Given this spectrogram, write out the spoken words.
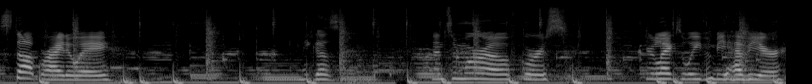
stop right away because then tomorrow, of course, your legs will even be heavier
